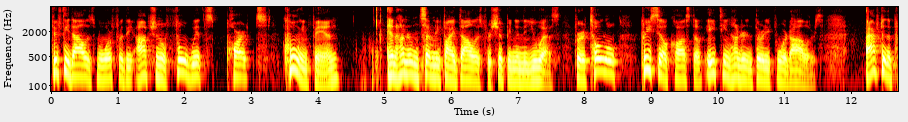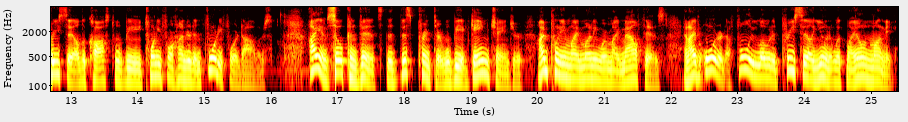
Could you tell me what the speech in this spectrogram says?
$50 more for the optional full-width parts cooling fan, and $175 for shipping in the US, for a total pre-sale cost of $1,834. After the pre-sale, the cost will be $2,444. I am so convinced that this printer will be a game changer. I'm putting my money where my mouth is, and I've ordered a fully loaded pre-sale unit with my own money.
